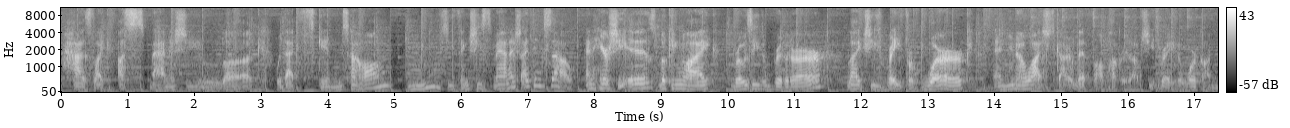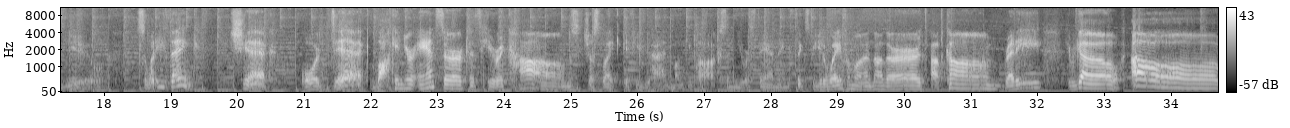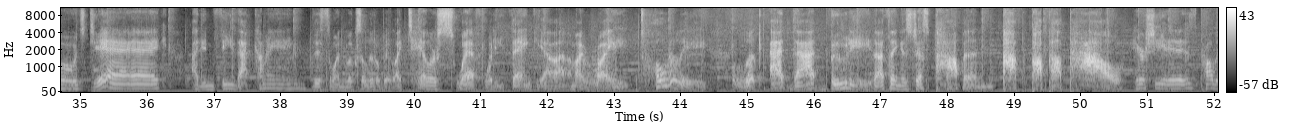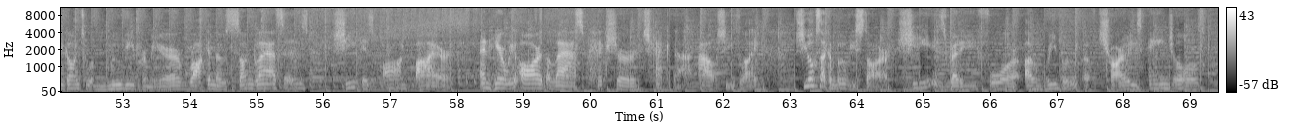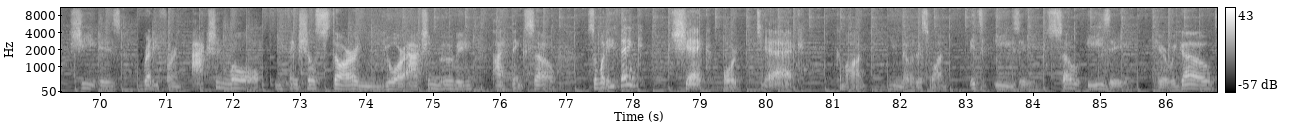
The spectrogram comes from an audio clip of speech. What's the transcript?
Has like a Spanishy look with that skin tone. Mm, she thinks she's Spanish? I think so. And here she is looking like Rosie the Riveter, like she's ready for work. And you know what? She's got her lip all puckered up. She's ready to work on you. So, what do you think? Chick or dick? Lock in your answer, because here it comes. Just like if you had monkeypox and you were standing six feet away from one another. It's about to come. Ready? Here we go. Oh, it's Dick. I didn't see that coming. This one looks a little bit like Taylor Swift. What do you think? Yeah, am I right? Totally. Look at that booty. That thing is just popping. Pop, pop, pop, pow. Here she is, probably going to a movie premiere, rocking those sunglasses. She is on fire. And here we are, the last picture. Check that out. She's like, she looks like a movie star. She is ready for a reboot of Charlie's Angels. She is ready for an action role. You think she'll star in your action movie? I think so. So, what do you think? Chick or dick? Come on, you know this one. It's easy, so easy. Here we go.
